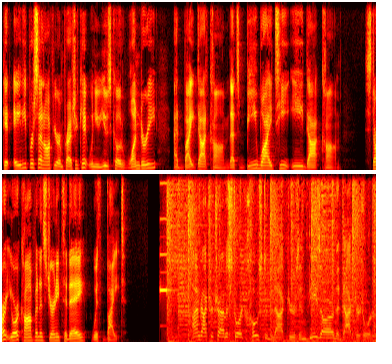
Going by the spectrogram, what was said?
Get 80% off your impression kit when you use code WONDERY at Byte.com. That's B-Y-T-E dot com. Start your confidence journey today with Byte. I'm Dr. Travis Stork, host of The Doctors, and these are the doctor's orders.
